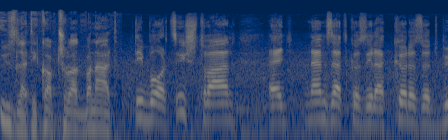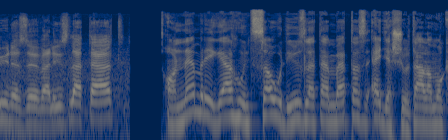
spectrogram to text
üzleti kapcsolatban állt. Tiborc István egy nemzetközileg körözött bűnözővel üzletelt, a nemrég elhunyt szaudi üzletembert az Egyesült Államok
